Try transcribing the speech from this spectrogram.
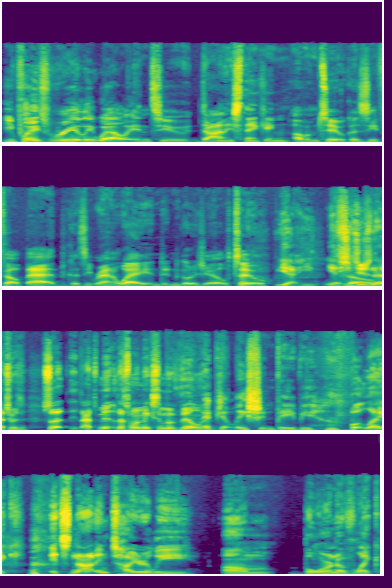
He plays really well into Donnie's thinking of him too, because he felt bad because he ran away and didn't go to jail too. yeah he yeah he's So- using that to his so that, that's that's what makes him a villain Manipulation, baby. but like it's not entirely um born of like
